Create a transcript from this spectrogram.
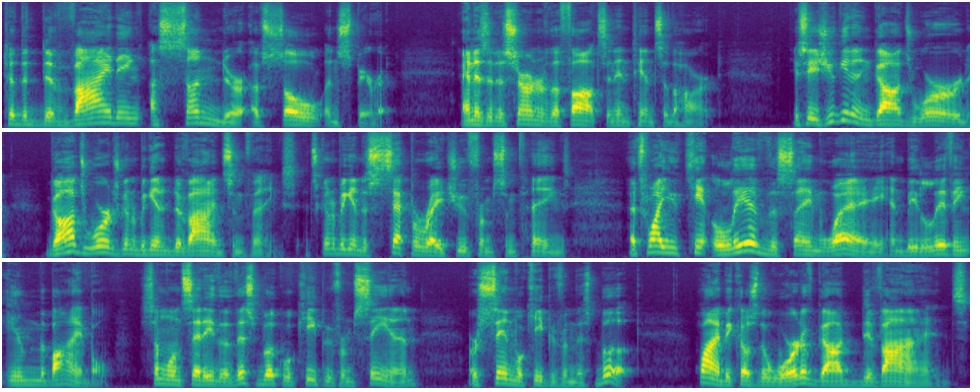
to the dividing asunder of soul and spirit, and is a discerner of the thoughts and intents of the heart. You see, as you get in God's Word, God's Word is going to begin to divide some things. It's going to begin to separate you from some things. That's why you can't live the same way and be living in the Bible. Someone said either this book will keep you from sin or sin will keep you from this book. Why? Because the Word of God divides.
